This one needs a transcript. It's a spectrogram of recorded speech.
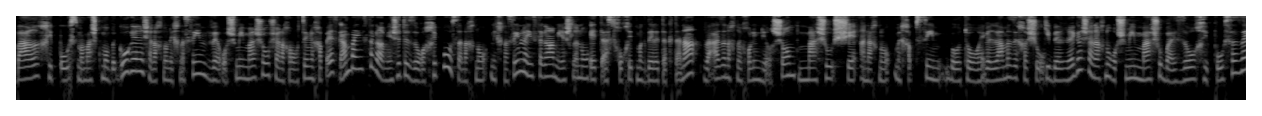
בר חיפוש ממש כמו בגוגל שאנחנו נכנסים ורושמים משהו שאנחנו רוצים לחפש גם באינסטגרם יש את אזור החיפוש אנחנו נכנסים לאינסטגרם יש לנו את הזכוכית מגדלת הקטנה ואז אנחנו יכולים לרשום משהו שאנחנו מחפשים באותו רגע ולמה זה חשוב כי ברגע שאנחנו רושמים משהו באזור חיפוש הזה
